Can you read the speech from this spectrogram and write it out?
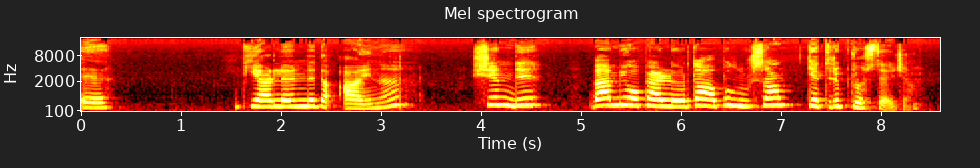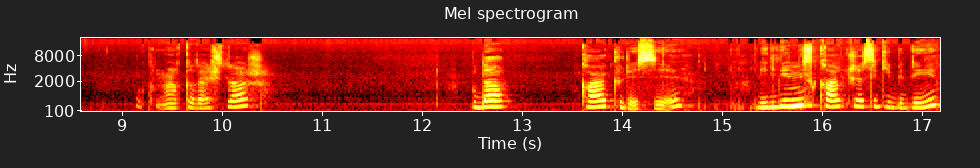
E, diğerlerinde de aynı. Şimdi ben bir hoparlör daha bulursam getirip göstereceğim. Bakın arkadaşlar. Bu da kar küresi. Bildiğiniz kar küresi gibi değil.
